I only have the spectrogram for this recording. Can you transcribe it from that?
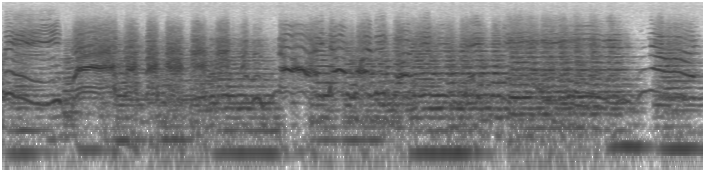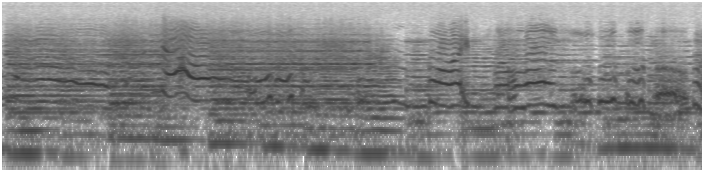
me! no, I don't want to go to Oh,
